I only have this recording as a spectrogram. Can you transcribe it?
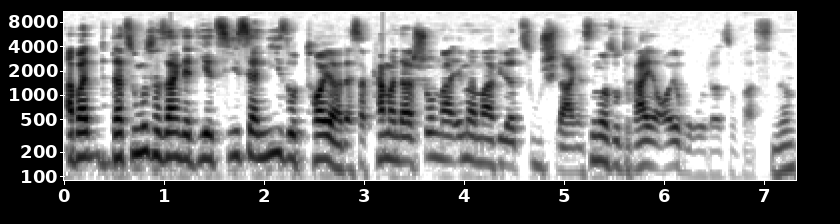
aber dazu muss man sagen, der DLC ist ja nie so teuer, deshalb kann man da schon mal immer mal wieder zuschlagen. Es sind immer so drei Euro oder sowas, ne?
